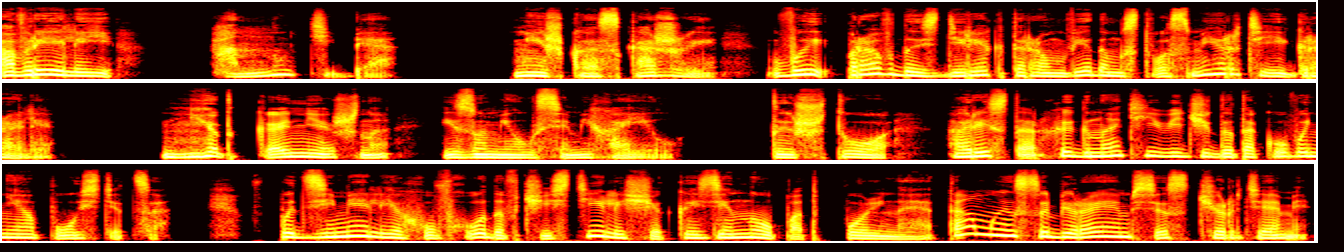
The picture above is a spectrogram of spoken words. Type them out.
Аврелий, а ну тебя. Мишка, скажи, вы правда с директором ведомства смерти играли? Нет, конечно, изумился Михаил. Ты что, Аристарх Игнатьевич до такого не опустится. В подземельях у входа в чистилище казино подпольное, там мы собираемся с чертями.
